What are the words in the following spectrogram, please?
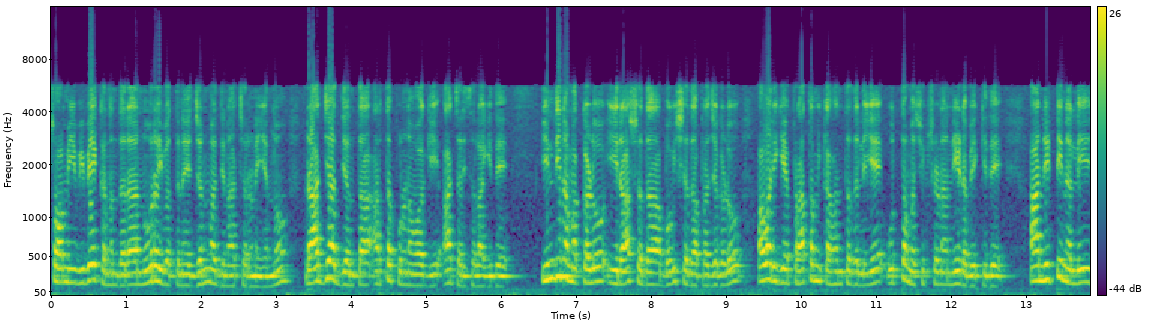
ಸ್ವಾಮಿ ವಿವೇಕಾನಂದರ ನೂರೈವತ್ತನೇ ಜನ್ಮ ದಿನಾಚರಣೆಯನ್ನು ರಾಜ್ಯಾದ್ಯಂತ ಅರ್ಥಪೂರ್ಣವಾಗಿ ಆಚರಿಸಲಾಗಿದೆ. ಇಂದಿನ ಮಕ್ಕಳು ಈ ರಾಷ್ಟ್ರದ ಭವಿಷ್ಯದ ಪ್ರಜೆಗಳು ಅವರಿಗೆ ಪ್ರಾಥಮಿಕ ಹಂತದಲ್ಲಿಯೇ ಉತ್ತಮ ಶಿಕ್ಷಣ ನೀಡಬೇಕಿದೆ. ಆ ನಿಟ್ಟಿನಲ್ಲಿ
